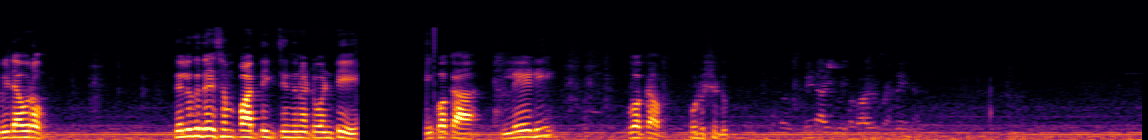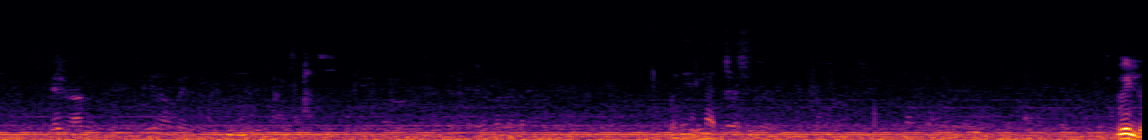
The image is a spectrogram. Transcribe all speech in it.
వీడెవరో? తెలుగుదేశం పార్టీకి చెందినటువంటి ఒక లేడీ ఒక పురుషుడు. వీళ్ళు.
